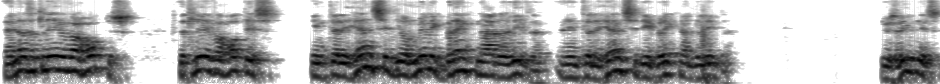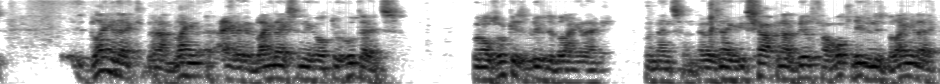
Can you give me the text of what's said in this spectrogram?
En dat is het leven van God. Dus het leven van God is intelligentie die onmiddellijk brengt naar de liefde. Een intelligentie die brengt naar de liefde. Dus liefde is het belangrijkste, eigenlijk het belangrijkste in God, de goedheid. Voor ons ook is liefde belangrijk, voor mensen. En we zijn geschapen naar het beeld van God, liefde is belangrijk.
